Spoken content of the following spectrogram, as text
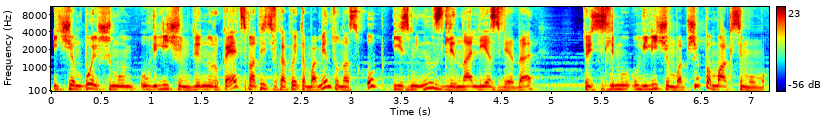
И чем больше мы увеличиваем длину рукояти, смотрите, в какой-то момент у нас, оп, изменилась длина лезвия, да? То есть, если мы увеличим вообще по максимуму,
